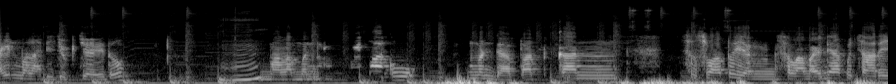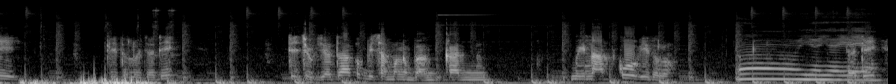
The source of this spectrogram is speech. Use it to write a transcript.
lain malah di Jogja itu Mm-mm. malah menurutku itu aku mendapatkan sesuatu yang selama ini aku cari gitu loh jadi di Jogja tuh aku bisa mengembangkan minatku gitu loh Oh iya iya iya. jadi iya.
